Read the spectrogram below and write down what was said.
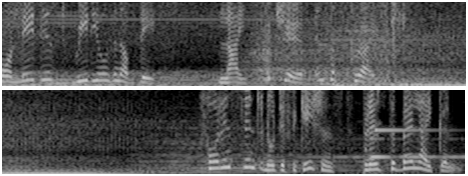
For latest videos and updates, like, share and subscribe. For instant notifications, press the bell icon.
